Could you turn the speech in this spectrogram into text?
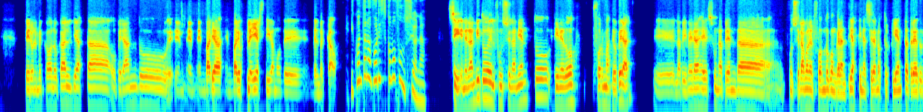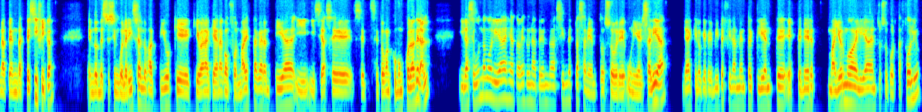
pero el mercado local ya está operando en, varias, en varios players, digamos, del mercado. Y cuéntanos, Boris, ¿cómo funciona? Sí, en el ámbito del funcionamiento tiene dos formas de operar. Eh, la primera es una prenda, funcionamos en el fondo con garantías financieras a nuestros clientes a través de una prenda específica, en donde se singularizan los activos que, van a quedar a conformar esta garantía y, se, hace, se toman como un colateral. Y la segunda modalidad es a través de una prenda sin desplazamiento sobre universalidad, ya que lo que permite finalmente al cliente es tener mayor modalidad dentro de su portafolio.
